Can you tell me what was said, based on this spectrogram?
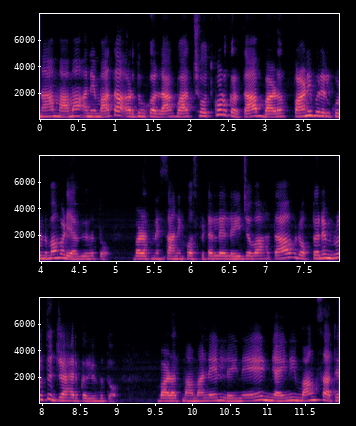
બાળકના મામા અને માતા અડધો કલાક બાદ શોધખોળ કરતા બાળક પાણી ભરેલ કુંડમાં મળી આવ્યો હતો. બાળકને સ્થાનિક હોસ્પિટલે લઈ જવા હતા. ડોક્ટરે મૃત જાહેર કર્યો હતો. બાળક મામાને લઈને ન્યાયની માંગ સાથે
